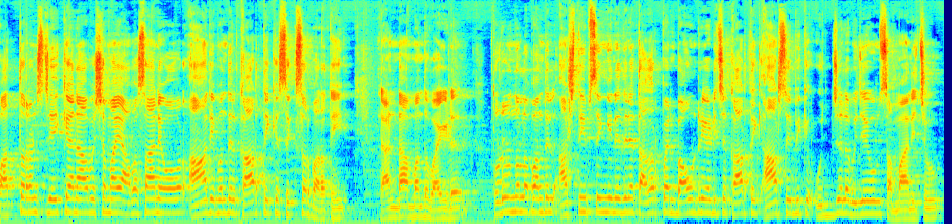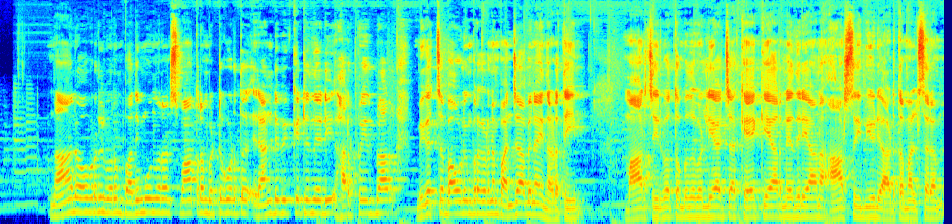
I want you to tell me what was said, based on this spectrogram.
പത്ത് റൺസ് ജയിക്കാൻ ആവശ്യമായ അവസാന ഓവർ ആദ്യ പന്തിൽ കാർത്തിക് സിക്സർ പറത്തി. രണ്ടാം പന്ത് വൈഡ്. തുടർന്നുള്ള പന്തിൽ അഷ്ദീപ് സിംഗിനെതിരെ തകർപ്പൻ ബൗണ്ടറി അടിച്ച് കാർത്തിക് ആർ സി ബിക്ക് ഉജ്ജ്വല വിജയവും സമ്മാനിച്ചു. നാല് ഓവറിൽ വെറും പതിമൂന്ന് റൺസ് മാത്രം വിട്ടുകൊടുത്ത് രണ്ട് വിക്കറ്റ് നേടി ഹർപ്രീത് ബ്ലാർ മികച്ച ബൗളിംഗ് പ്രകടനം പഞ്ചാബിനായി നടത്തി. മാർച്ച് ഇരുപത്തൊമ്പത് വെള്ളിയാഴ്ച കെ കെ ആറിനെതിരെയാണ് ആർ സി ബിയുടെ അടുത്ത മത്സരം.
